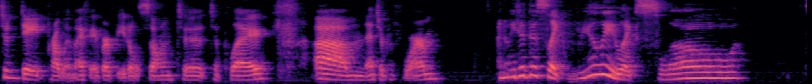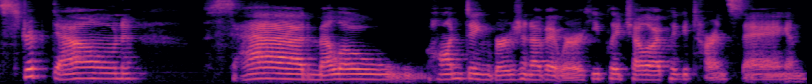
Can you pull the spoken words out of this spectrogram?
to date probably my favorite Beatles song to to play um, and to perform. And we did this like really like slow stripped down sad, mellow, haunting version of it where he played cello, I played guitar and sang, and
